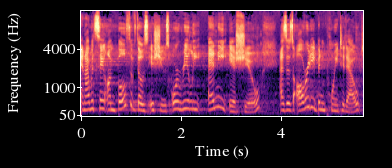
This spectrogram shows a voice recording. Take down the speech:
And I would say on both of those issues, or really any issue, as has already been pointed out,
